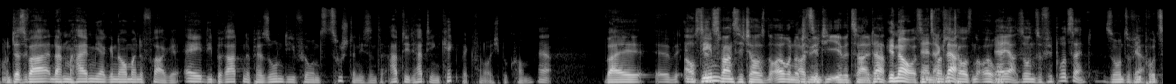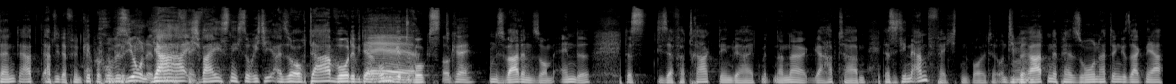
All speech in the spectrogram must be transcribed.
Und, das war nach einem halben Jahr genau meine Frage. Ey, die beratende Person, die für uns zuständig sind, hat die, hat die einen Kickback von euch bekommen? ja. Weil äh, Aus den 20.000 Euro natürlich, den- die ihr bezahlt habt. Genau, aus den ja, na klar. 20.000 Euro. Ja, ja, so und so viel Prozent. so und so viel Ja. Prozent habt, habt ihr dafür einen Kickback Provision im Ja, ich weiß nicht so richtig. Also auch da wurde wieder Ja, ja, ja, rumgedruckst. okay. Und es war dann so am Ende, dass dieser Vertrag, den wir halt miteinander gehabt haben, dass ich den anfechten wollte. Mhm. Und die beratende Person hat dann gesagt, ja,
